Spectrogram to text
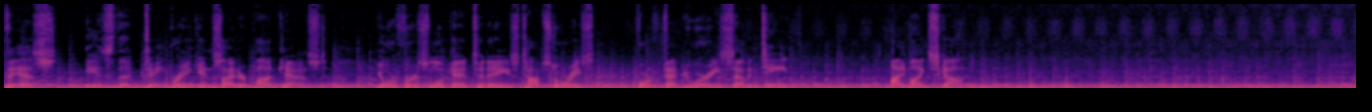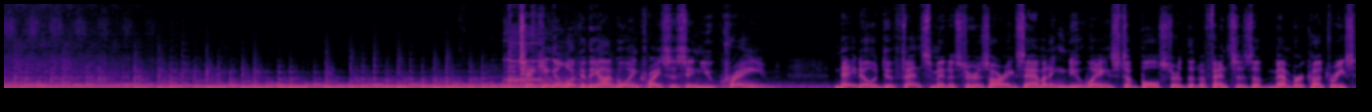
This is the Daybreak Insider Podcast, your first look at today's top stories for February 17th. I'm Mike Scott. Taking a look at the ongoing crisis in Ukraine. NATO defense ministers are examining new ways to bolster the defenses of member countries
